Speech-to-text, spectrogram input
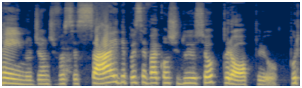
reino de onde você sai e depois você vai constituir o seu próprio. Por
